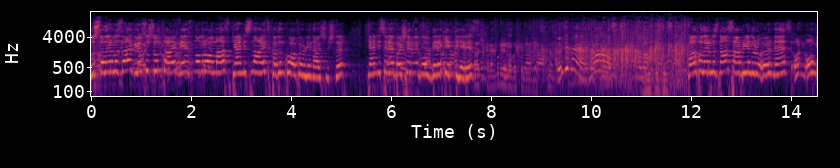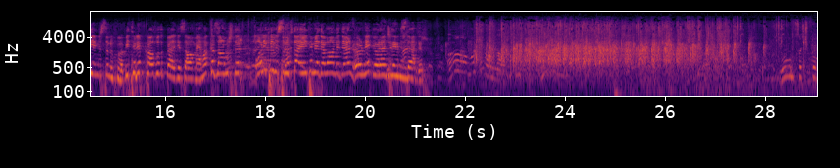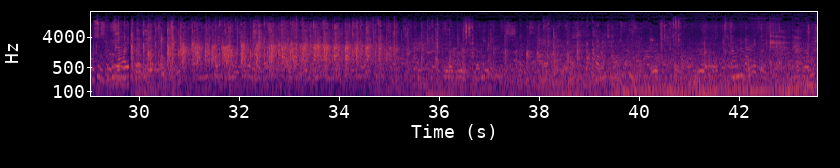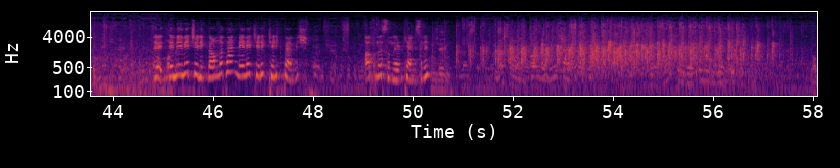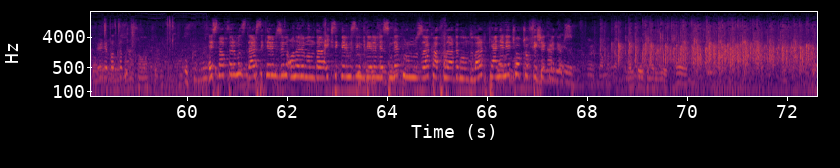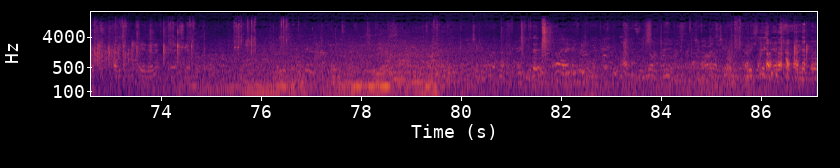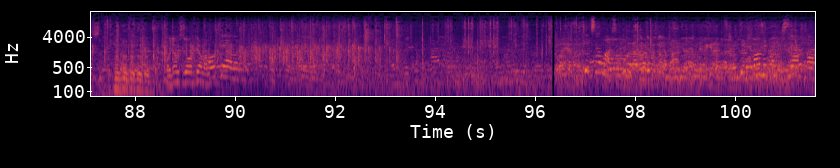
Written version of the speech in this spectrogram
Ustalarımızdan Gülsü Sultay mezun olur olmaz kendisine ait kadın kuaförlüğünü açmıştır. Kendisine başarı ve bol bereket dileriz. Öyle mi? Ha. Kalfalarımızdan Sabriye Nur Ölmez on- 11. sınıfı bitirip kalfalık belgesi almaya hak kazanmıştır. 12. sınıfta eğitimine devam eden örnek öğrencilerimizdendir. Yolunuz açık olsun kızlar. Evet ve Mehmet Çelik Damla Pen, Mehmet Çelik Çelik Penmiş. Affına sınıyorum kendisinin. Böyle bakalım. Esnaflarımız dersliklerimizin onarımında, eksiklerimizin giderilmesinde kurumumuza katkılarda bulundular. Kendilerine çok çok teşekkür ediyoruz. Hocam sizi ortaya alalım. Ortaya alalım. Tek sen varsın değil mi? Devam etmek isteyen var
